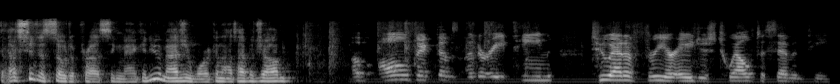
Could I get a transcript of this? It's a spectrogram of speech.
That shit is so depressing, man. Can you imagine working that type of job? Of all victims under 18, two out of three are ages 12 to 17.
